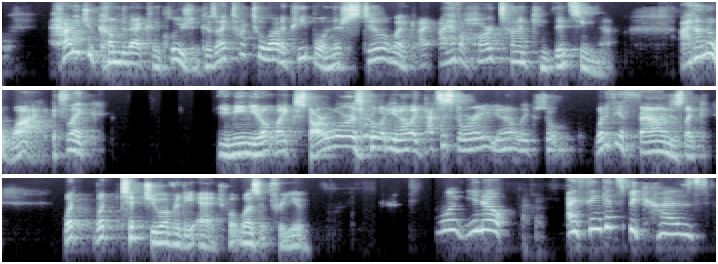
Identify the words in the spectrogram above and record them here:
how did you come to that conclusion? Because I talk to a lot of people and they're still like, I, I have a hard time convincing them. I don't know why. It's like, you mean you don't like Star Wars or what? You know, like that's a story, you know, like, so what have you found is like, what, what tipped you over the edge? What was it for you? Well, you know, I think it's because,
